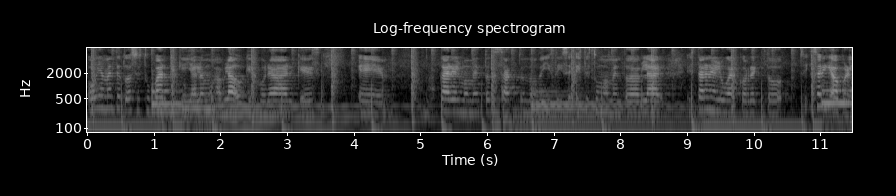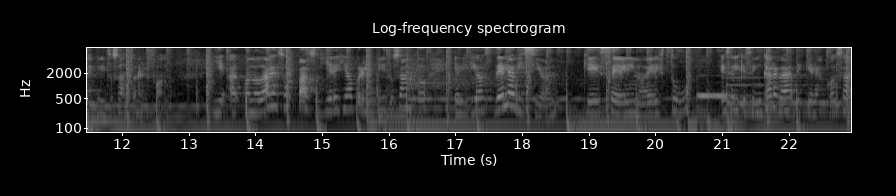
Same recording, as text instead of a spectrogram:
Obviamente tú haces tu parte, que ya lo hemos hablado, que es orar, que es eh, buscar el momento exacto en donde Dios te dice, este es tu momento de hablar, estar en el lugar correcto, ser guiado por el Espíritu Santo en el fondo. Y ah, cuando das esos pasos y eres guiado por el Espíritu Santo, el Dios de la visión, que es Él y no eres tú, es el que se encarga de que las cosas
